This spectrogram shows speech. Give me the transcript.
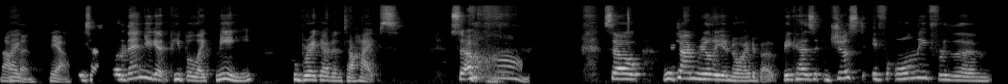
Nothing. Like, yeah. Or then you get people like me who break out into hives. So, oh. So which i'm really annoyed about because just if only for the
